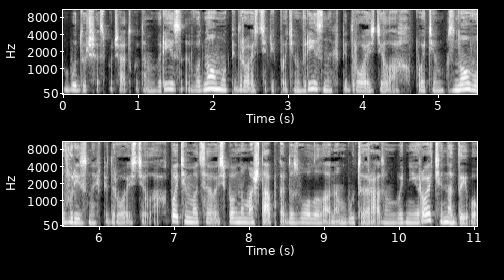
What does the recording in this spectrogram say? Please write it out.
будучи спочатку там в різ... в одному підрозділі, потім в різних підрозділах, потім знову в різних підрозділах. Потім оце ось повномасштабка дозволила нам бути разом в одній роті на диво,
